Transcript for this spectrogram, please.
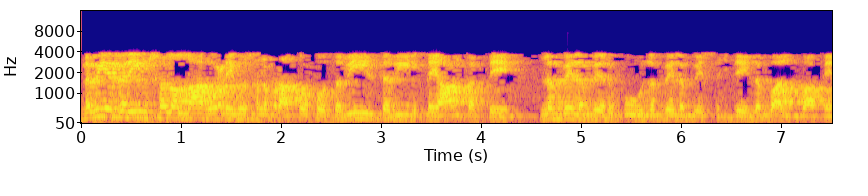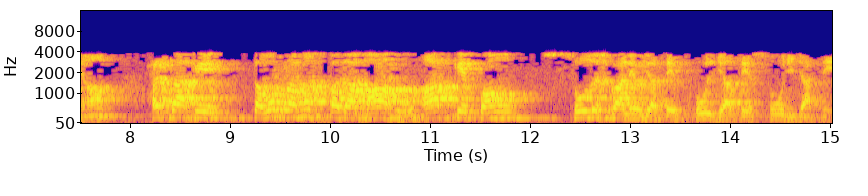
نبی کریم صلی اللہ علیہ وسلم راتوں کو طویل طویل قیام کرتے، لمبے لمبے رکوع، لمبے لمبے سجدے، لمبا لمبا قیام حتیٰ کہ تورمت قدا ماں ہو، آپ کے پاؤں سوزش والے ہو جاتے، پھول جاتے، سوج جاتے۔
